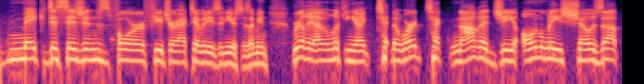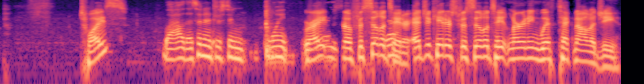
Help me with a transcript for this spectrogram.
make decisions for future activities and uses. I mean, really, I'm looking at te- the word technology only shows up twice wow that's an interesting point right? So facilitator, educators facilitate learning with technology.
